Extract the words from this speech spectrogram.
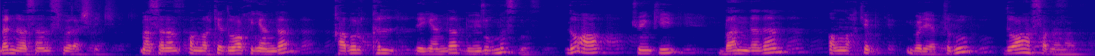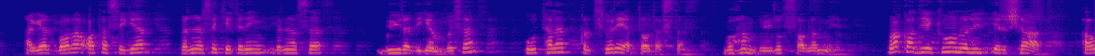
bir narsani so'rashlik masalan allohga duo qilganda qabul qil deganda buyruq emas bu duo chunki bandadan allohga bo'lyapti bu duo hisoblanadi agar bola otasiga bir narsa keltiring bir narsa buyuradigan bo'lsa u talab qilib so'rayapti otasidan bu ham buyruq hisoblanmaydi وقد يكون للإرشاد أو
